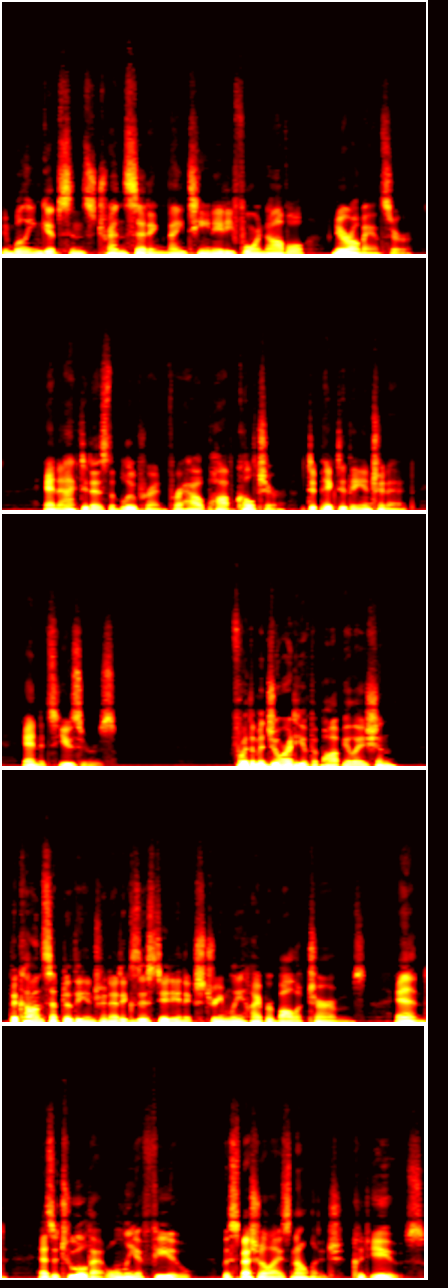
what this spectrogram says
in William Gibson's trend setting 1984 novel Neuromancer, and acted as the blueprint for how pop culture depicted the internet and its users. For the majority of the population, the concept of the internet existed in extremely hyperbolic terms, and as a tool that only a few with specialized knowledge could use.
